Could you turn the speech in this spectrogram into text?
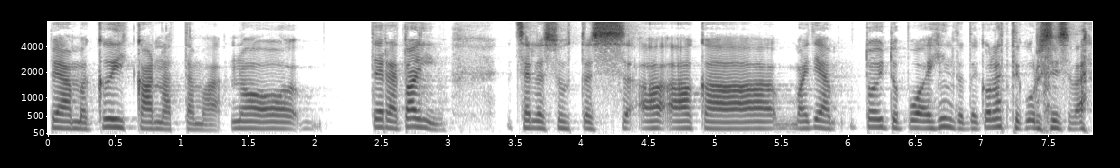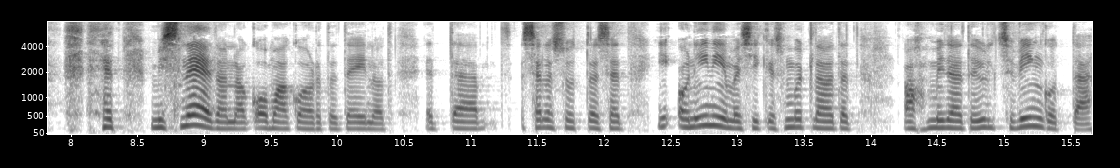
peame kõik kannatama. no tere talv, et selles suhtes, aga ma ei tea, toidupoe hindadega olete kursis või? et mis need on nagu omakorda teinud, et äh, selles suhtes, et on inimesi, kes mõtlevad, et ah, mida te üldse vingute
